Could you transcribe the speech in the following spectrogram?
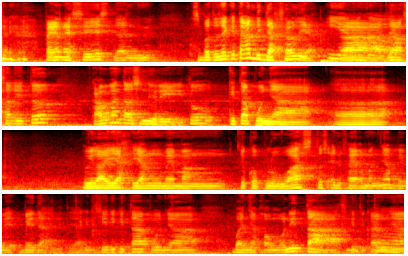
pengen eksis dan sebetulnya kita kan di Jaksel nih ya Iya, nah betul. Jaksel itu kamu kan tahu sendiri itu kita punya eh, wilayah yang memang cukup luas terus environmentnya be- beda gitu ya. Di sini kita punya banyak komunitas gitu kan ya.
